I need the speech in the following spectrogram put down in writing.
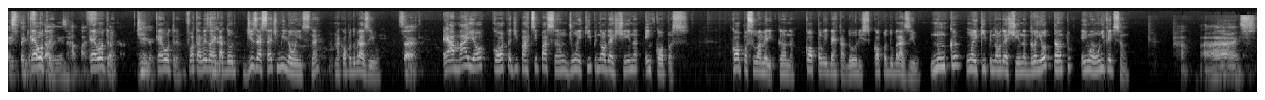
Respeito Quer Fortaleza, outra? rapaz. Quer outra? Diga. Quer outra? Fortaleza Diga. arrecadou 17 milhões, né? Na Copa do Brasil. Certo é a maior cota de participação de uma equipe nordestina em Copas. Copa Sul-Americana, Copa Libertadores, Copa do Brasil. Nunca uma equipe nordestina ganhou tanto em uma única edição. Rapaz.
